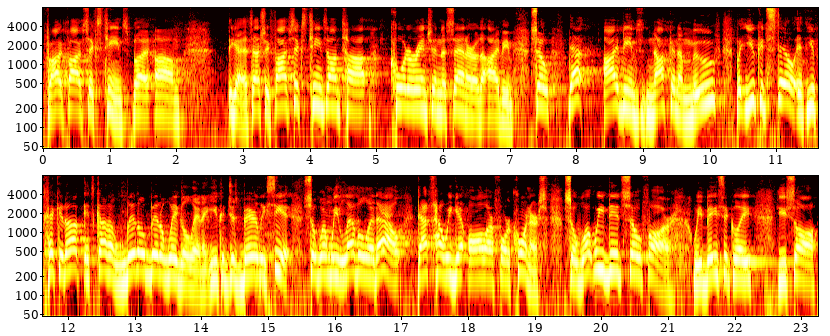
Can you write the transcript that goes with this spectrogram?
five, five sixteenths, but um, Yeah, it's actually 5 16ths on top, quarter inch in the center of the I-beam. So that I-beam's not gonna move, but you could still, if you pick it up, it's got a little bit of wiggle in it. You could just barely see it. So when we level it out, that's how we get all our four corners. So what we did so far, we basically, you saw,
